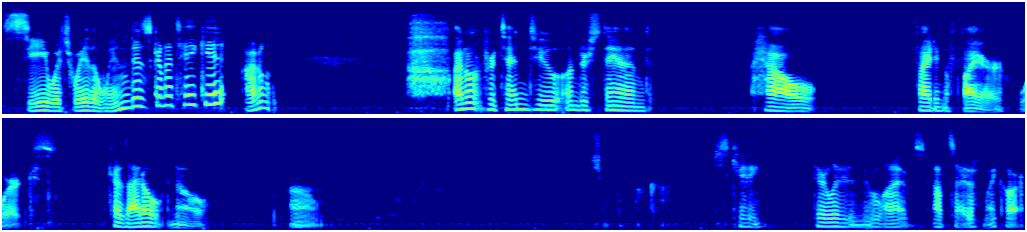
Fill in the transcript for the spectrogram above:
see which way the wind is going to take it. I don't I don't pretend to understand how fighting a fire works because I don't know. Um, shut the fuck up. Just kidding. They're living their lives outside of my car.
